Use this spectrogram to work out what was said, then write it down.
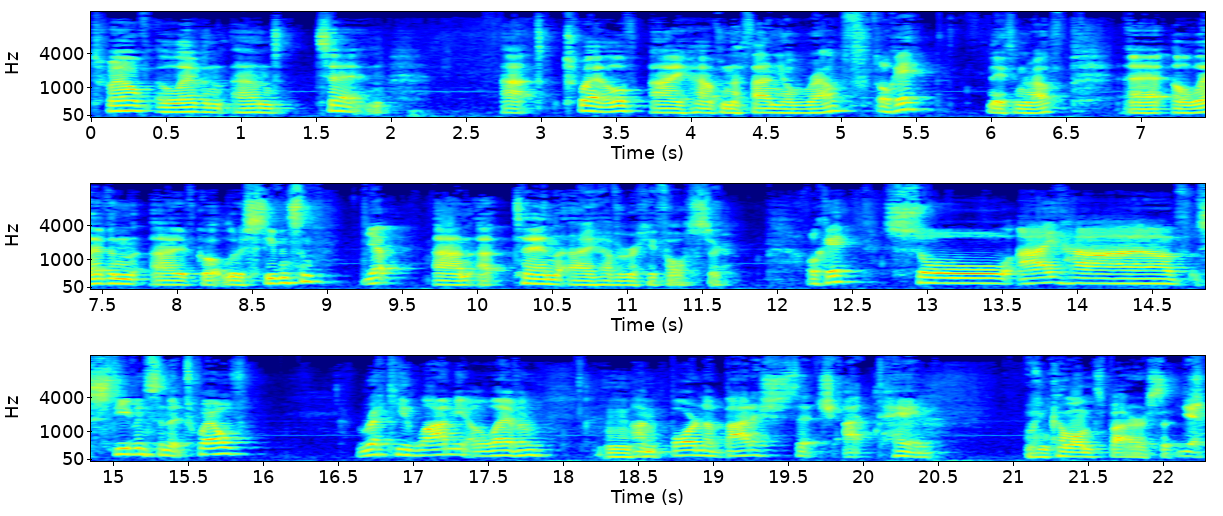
12, 11, and 10. At 12, I have Nathaniel Ralph, Okay. Nathan Ralph. Uh, 11, I've got Lewis Stevenson. Yep. And at 10, I have Ricky Foster. Okay. So I have Stevenson at 12, Ricki Lamie at 11, and Borna Barisic at 10. We can come on to Barisic. Yeah.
